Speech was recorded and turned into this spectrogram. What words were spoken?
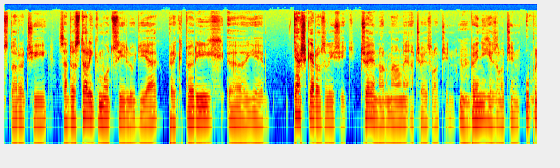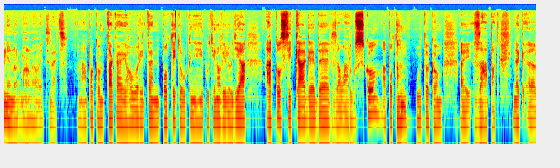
storočí sa dostali k moci ľudia, pre ktorých e, je ťažké rozlíšiť, čo je normálne a čo je zločin. Hmm. Pre nich je zločin úplne normálna vec. vec. A napokon tak aj hovorí ten podtitul knihy Putinovi ľudia, ako si KGB vzala Rusko a potom útokom aj Západ. Inak e,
